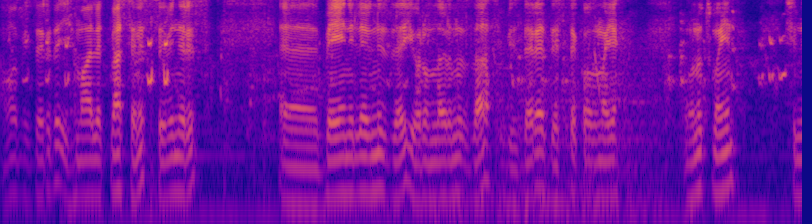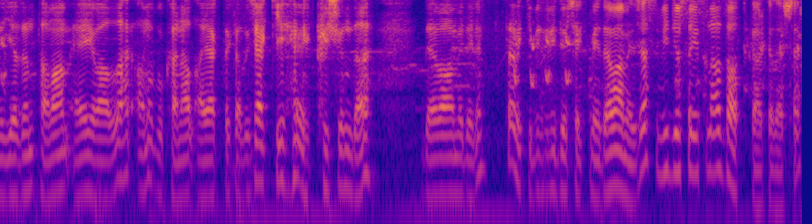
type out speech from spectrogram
Ama bizleri de ihmal etmezseniz seviniriz. E, beğenilerinizle, yorumlarınızla bizlere destek olmayı unutmayın. Şimdi yazın tamam eyvallah ama bu kanal ayakta kalacak ki kışın da devam edelim. Tabii ki biz video çekmeye devam edeceğiz. Video sayısını azalttık arkadaşlar.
